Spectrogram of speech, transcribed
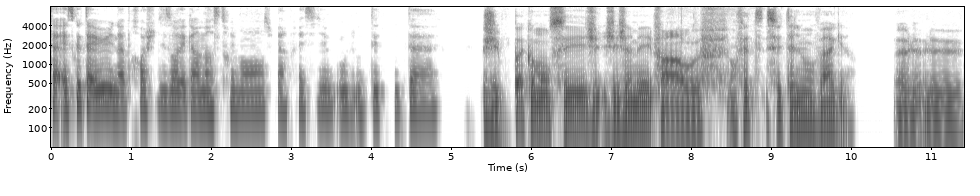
est-ce que tu as eu une approche, disons, avec un instrument super précis ou, t'as... J'ai pas commencé, j'ai jamais, enfin, euh, en fait, c'est tellement vague. Euh, le, le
